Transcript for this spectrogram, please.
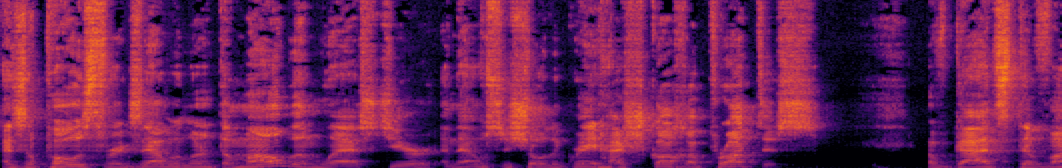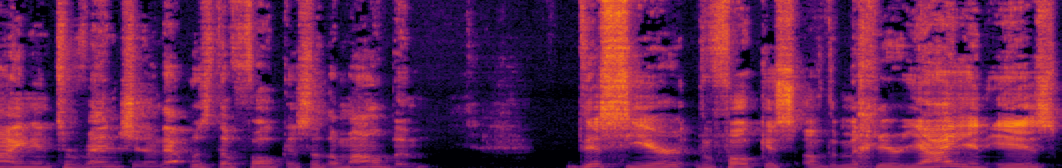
as opposed, for example, we learned the Malbim last year, and that was to show the great Hashgacha Pratis of God's divine intervention, and that was the focus of the Malbim. This year, the focus of the Mechir Yayin is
